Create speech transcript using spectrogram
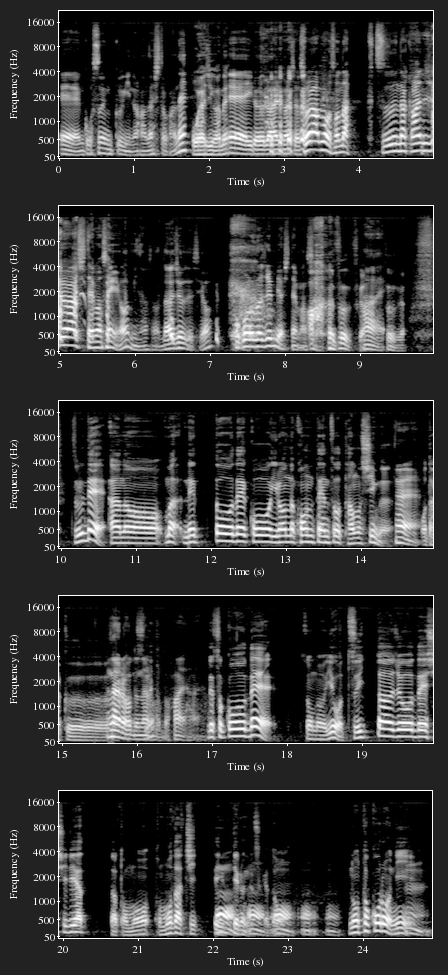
えー五寸釘の話とかね、親父がね、えーいろいろありました。それはもうそんな普通な感じはしてませんよ。皆さん大丈夫ですよ。心の準備はしてます。あそうですか、はいそうですかそれであのーまあネットでこういろんなコンテンツを楽しむええオタクなるほどなるほど。はいはい。でそこでその要はツイッター上で知り合った友友達って言ってるんですけどのところに、うん。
